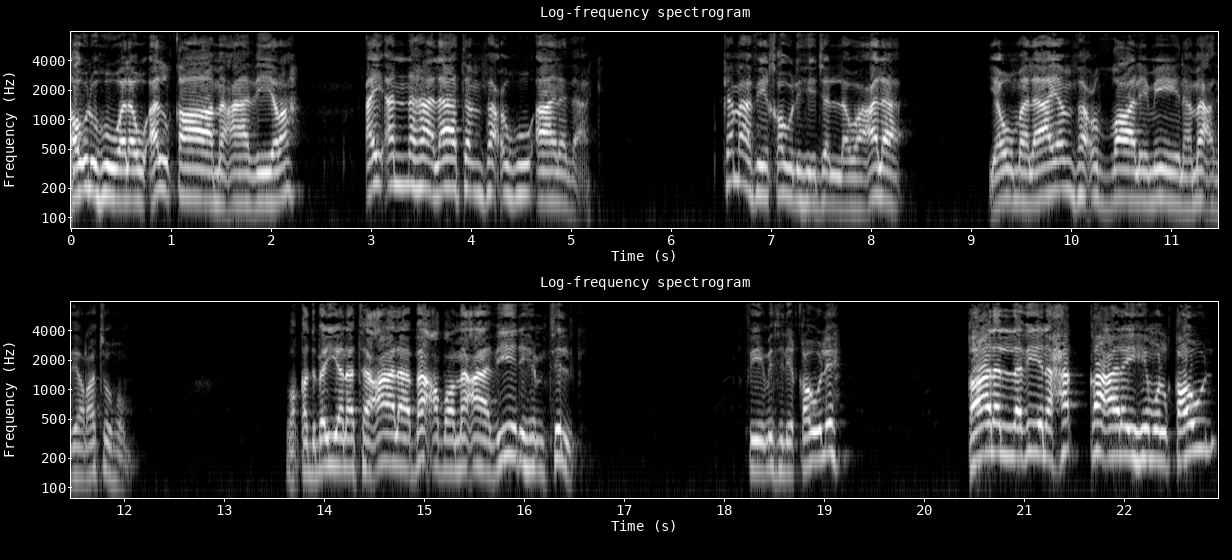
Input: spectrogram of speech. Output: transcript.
قوله ولو ألقى معاذيره أي أنها لا تنفعه آنذاك. كما في قوله جل وعلا يوم لا ينفع الظالمين معذرتهم. وقد بين تعالى بعض معاذيرهم تلك. في مثل قوله قال الذين حق عليهم القول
